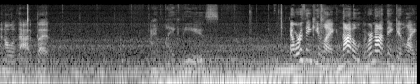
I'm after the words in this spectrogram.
and all of that. But I like these. And we're thinking like not a, we're not thinking like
